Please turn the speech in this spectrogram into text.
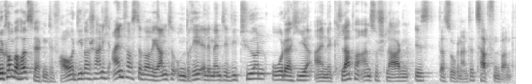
Willkommen bei Holzwerken TV. Die wahrscheinlich einfachste Variante, um Drehelemente wie Türen oder hier eine Klappe anzuschlagen, ist das sogenannte Zapfenband.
